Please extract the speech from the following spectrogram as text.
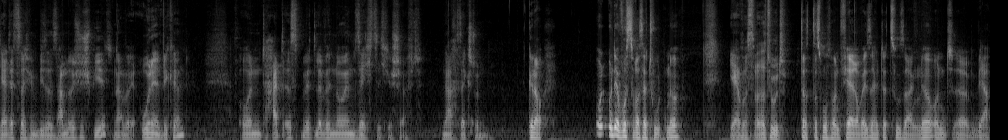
der hat jetzt zum Beispiel Bisa Sam durchgespielt, ne, aber ohne entwickeln und hat es mit Level 69 geschafft. Nach sechs Stunden. Genau. Und, und er wusste, was er tut, ne? Ja, er wusste, was er tut. Das, das muss man fairerweise halt dazu sagen. Ne? Und äh, ja,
